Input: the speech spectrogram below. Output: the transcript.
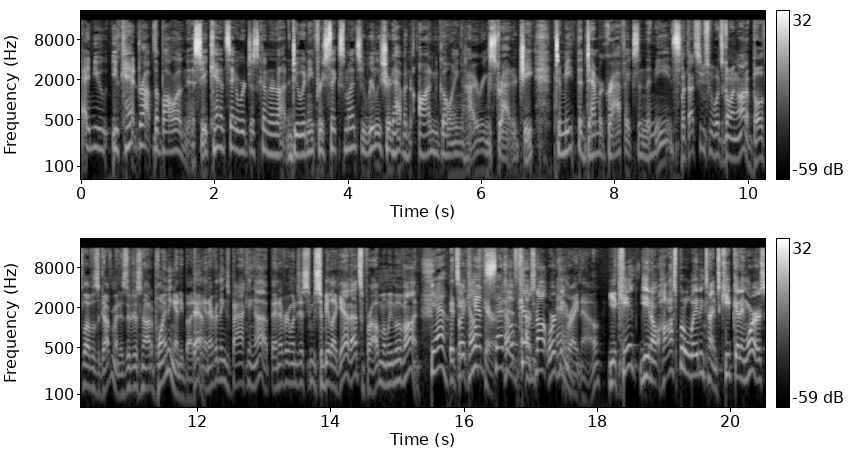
And you you can't drop the ball on this. You can't say we're just going to not do any for six months. You really should have an ongoing hiring strategy to meet the demographics and the needs. But that seems to be what's going on at both levels of government is they're just not appointing anybody Yeah. and everything's backing up and everyone just seems to be like, yeah, that's a problem and we move on. Yeah, It's like can't healthcare. set a- Healthcare's um, not working yeah. right now. You can't, you know, hospital waiting times keep getting worse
